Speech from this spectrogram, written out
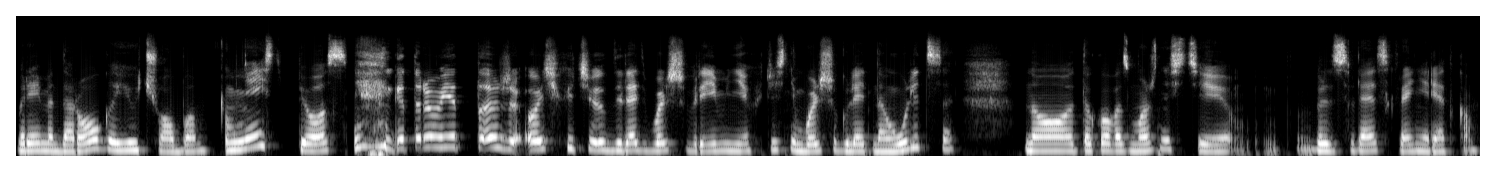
время дорога и учеба. У меня есть пес, которому я тоже очень хочу уделять больше времени. Я хочу с ним больше гулять на улице, но такой возможности предоставляется крайне редко.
